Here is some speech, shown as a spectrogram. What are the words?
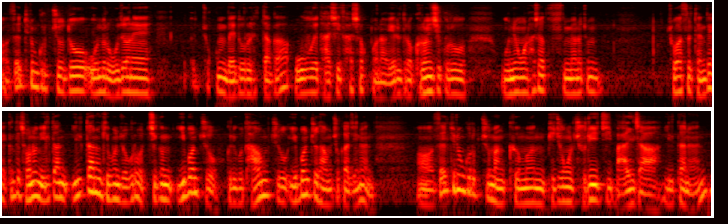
어, 셀트리온 그룹주도 오늘 오전에 조금 매도를 했다가 오후에 다시 사셨거나 예를 들어 그런 식으로 운용을 하셨으면 좀 좋았을 텐데 근데 저는 일단 일단은 기본적으로 지금 이번 주 그리고 다음 주 이번 주 다음 주까지는 어, 셀트리온 그룹 주만큼은 비중을 줄이지 말자 일단은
